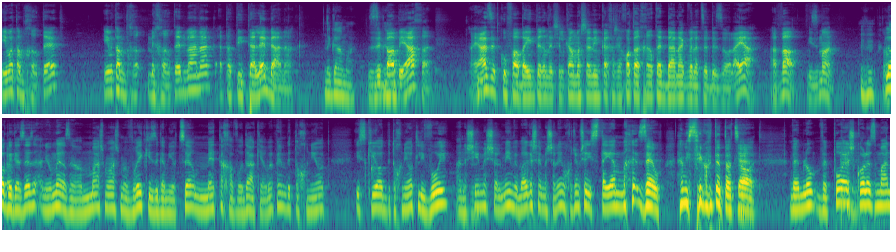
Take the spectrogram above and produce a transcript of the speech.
אם אתה מחרטט, אם אתה מח- מחרטט בענק, אתה תתעלה בענק. לגמרי. זה לגמרי. בא ביחד. היה איזה תקופה באינטרנט של כמה שנים ככה שיכולת לחרטט בענק ולצאת בזול. היה, עבר, מזמן. מהמם. לא, אוקיי. בגלל זה, זה- אני אומר, זה ממש ממש מבריק, כי זה גם יוצר מתח עבודה, כי הרבה פעמים בתוכניות עסקיות, בתוכניות ליווי, אנשים משלמים, וברגע שהם משלמים, הם חושבים שהסתיים, זהו, הם השיגו את התוצאות. והם לא, ופה יש כל הזמן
